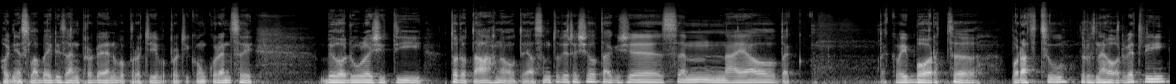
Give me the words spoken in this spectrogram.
hodně slabý design prodejen oproti, oproti konkurenci. Bylo důležité to dotáhnout. Já jsem to vyřešil tak, že jsem najal tak, takový board eh, poradců z různého odvětví,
